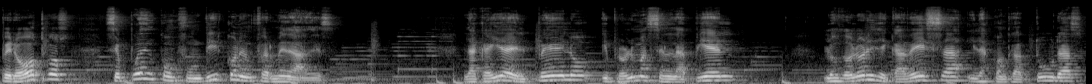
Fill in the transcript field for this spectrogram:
pero otros se pueden confundir con enfermedades. La caída del pelo y problemas en la piel, los dolores de cabeza y las contracturas,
